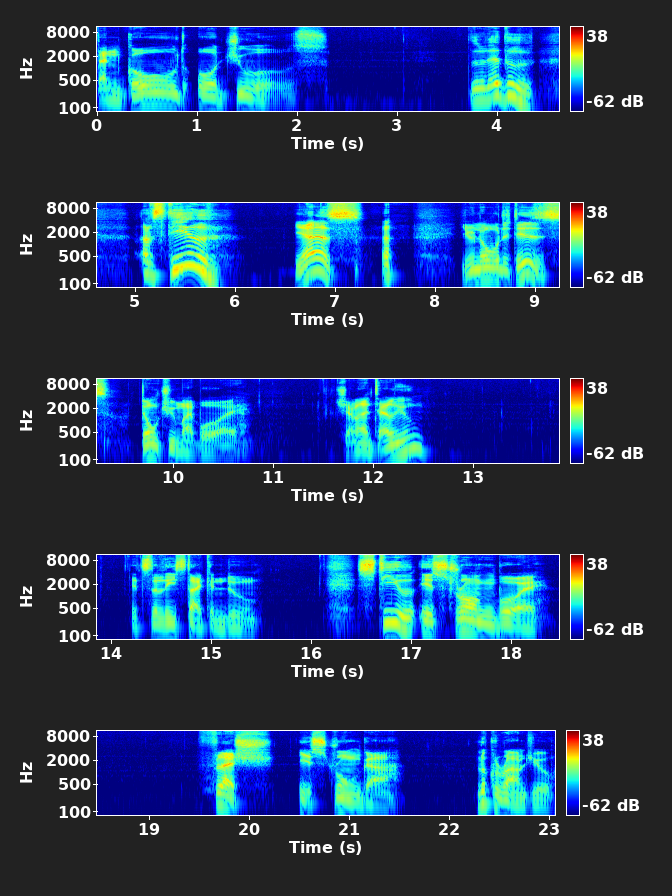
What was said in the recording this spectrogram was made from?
than gold or jewels. The riddle of steel? Yes. you know what it is, don't you, my boy? Shall I tell you? It's the least I can do. Steel is strong, boy. Flesh is stronger. Look around you.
